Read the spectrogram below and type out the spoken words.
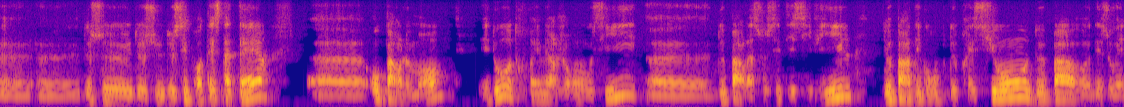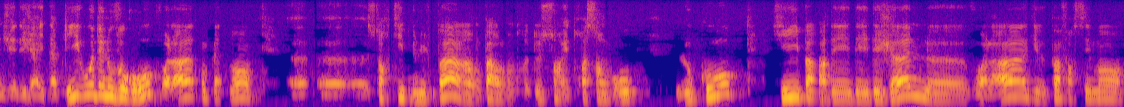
de, ce, de, ce, de ces protestataires au Parlement. Et d'autres émergeront aussi euh, de par la société civile, de par des groupes de pression, de par des ONG déjà établies ou des nouveaux groupes, voilà, complètement euh, euh, sortis de nulle part. hein. On parle entre 200 et 300 groupes locaux qui, par des, des, des jeunes, euh, voilà, qui- pas forcément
